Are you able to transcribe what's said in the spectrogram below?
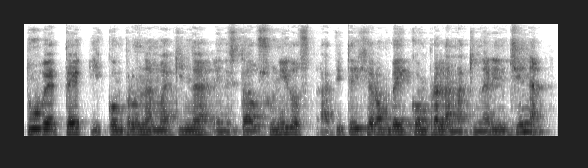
tú vete y compra una máquina en Estados Unidos. A ti te dijeron, ve y compra la maquinaria en China.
